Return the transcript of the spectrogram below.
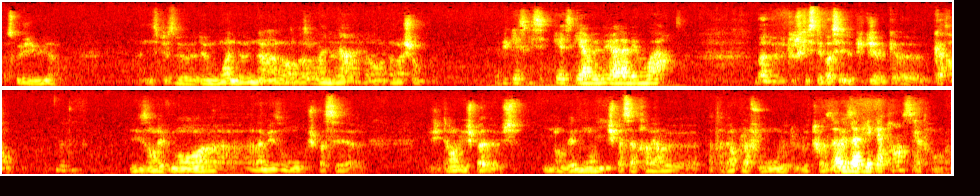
Parce que j'ai eu un, une espèce de, de moine nain dans, ma chambre. et puis qu'est-ce qui, qui est revenu à la mémoire? Bah, de tout ce qui s'était passé depuis que j'avais 4 ans. Mhm. Les enlèvements euh, à la maison, où je passais, euh, j'étais enlevé, je, je, ils m'enlevaient de mon lit, je passais à travers le, à travers le plafond, le, le toit Ah, Vous aviez 4 ans, ça 4 ans, ouais.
